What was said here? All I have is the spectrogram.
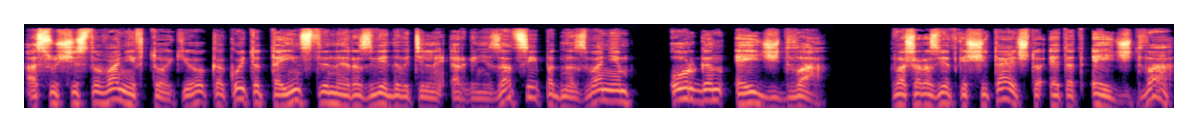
о существовании в Токио какой-то таинственной разведывательной организации под названием Орган H2. Ваша разведка считает, что этот H2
